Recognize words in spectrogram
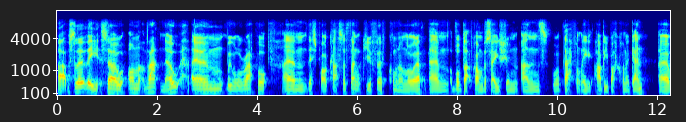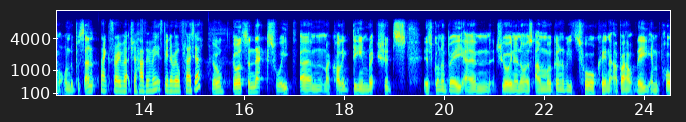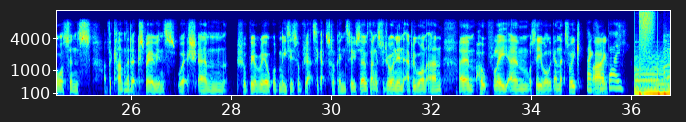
Absolutely. So, on that note, um, we will wrap up um, this podcast. So, thank you for coming on, Laura. Um, I love that conversation, and we'll definitely have you back on again um, 100%. Thanks very much for having me. It's been a real pleasure. Cool. Good. So next week, um, my colleague Dean Richards is going to be um, joining us, and we're going to be talking about the importance of the candidate experience, which um, should be a real good meaty subject to get stuck into. So thanks for joining, everyone, and um, hopefully um, we'll see you all again next week. Thanks. Bye. Bye.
